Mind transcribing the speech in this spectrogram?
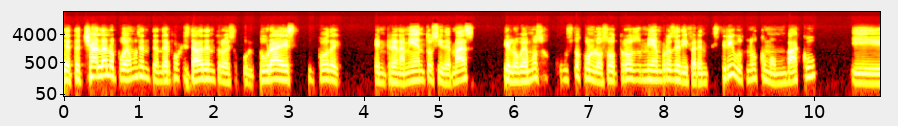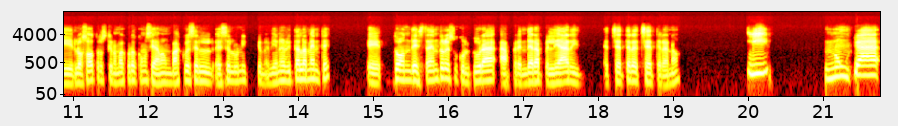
de T'Challa lo podemos entender porque estaba dentro de su cultura este tipo de entrenamientos y demás, que lo vemos justo con los otros miembros de diferentes tribus, ¿no? Como M'Baku y los otros, que no me acuerdo cómo se llaman. M'Baku es el, es el único que me viene ahorita a la mente, eh, donde está dentro de su cultura aprender a pelear etcétera, etcétera, ¿no? Y nunca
